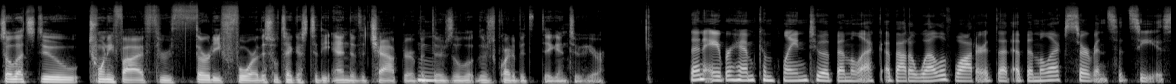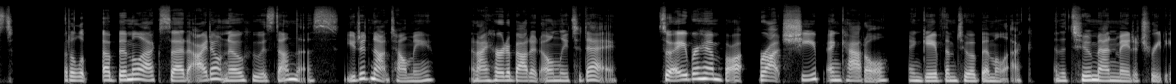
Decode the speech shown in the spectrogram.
So let's do 25 through 34. This will take us to the end of the chapter, but Mm. there's a, there's quite a bit to dig into here. Then Abraham complained to Abimelech about a well of water that Abimelech's servants had seized. But Abimelech said, I don't know who has done this. You did not tell me, and I heard about it only today. So Abraham bought, brought sheep and cattle and gave them to Abimelech, and the two men made a treaty.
